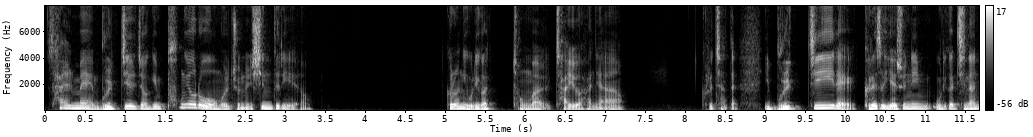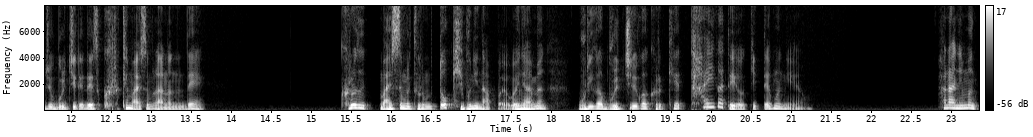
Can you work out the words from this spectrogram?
삶의 물질적인 풍요로움을 주는 신들이에요. 그러니 우리가 정말 자유하냐? 그렇지 않다. 이 물질에 그래서 예수님 우리가 지난주 물질에 대해서 그렇게 말씀을 나눴는데 그런 말씀을 들으면 또 기분이 나빠요. 왜냐하면 우리가 물질과 그렇게 타이가 되었기 때문이에요. 하나님은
